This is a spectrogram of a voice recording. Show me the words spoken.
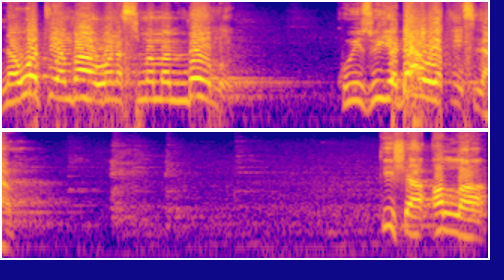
na wote ambao wanasimama mbele kuizuia dawa ya kiislamu kisha allah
